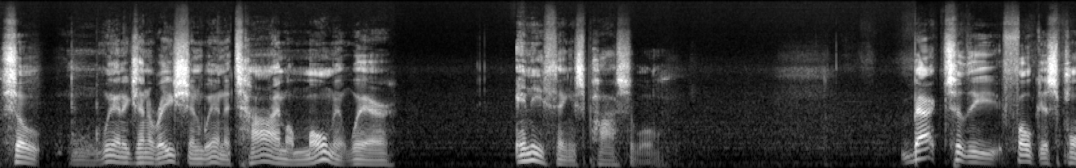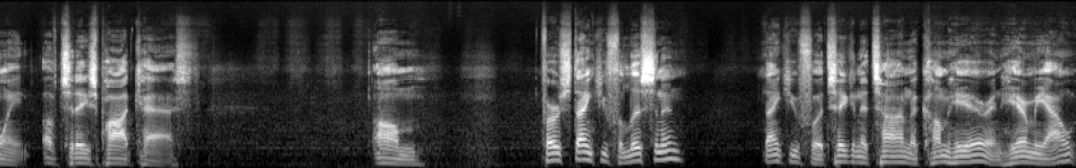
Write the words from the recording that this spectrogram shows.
So we're in a generation, we're in a time, a moment where anything's possible. Back to the focus point of today's podcast. Um First, thank you for listening. Thank you for taking the time to come here and hear me out.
